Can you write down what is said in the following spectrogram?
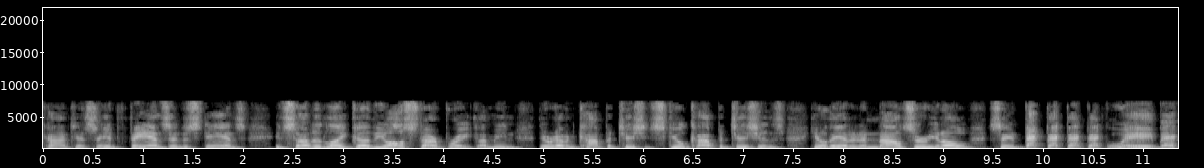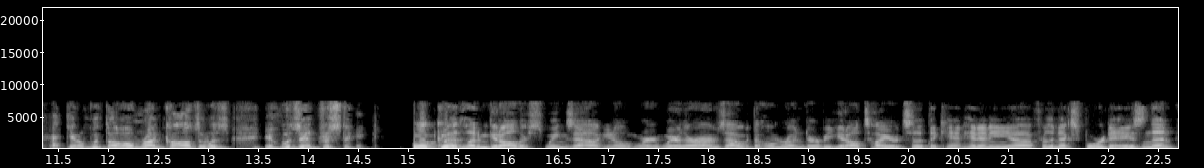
contest. They had fans in the stands. It sounded like uh, the All Star break. I mean, they were having competition, skill competitions. You know, they had an announcer, you know, saying back, back, back, back, way back, you know, with the home run calls. It was, it was interesting. Well, good. Let them get all their swings out. You know, wear wear their arms out with the home run derby. Get all tired so that they can't hit any uh, for the next four days, and then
